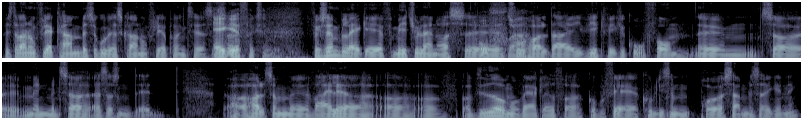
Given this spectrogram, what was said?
hvis der var nogle flere kampe, så kunne vi have skrevet nogle flere point til os. så- AGF for eksempel. For eksempel AGF, Midtjylland også, øh, to ja. hold, der er i virkelig, virkelig god form. Øhm, så, øh, men, men så, altså sådan, et hold som øh, Vejle og, og, og, og Hvidovre må være glad for at gå på ferie og kunne ligesom prøve at samle sig igen, ikke?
